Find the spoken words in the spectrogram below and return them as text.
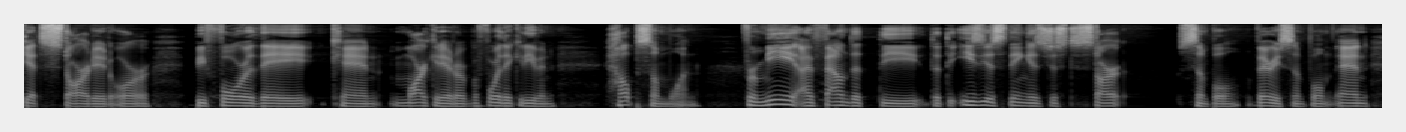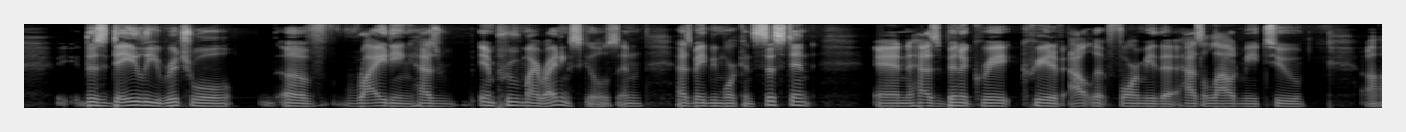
get started or before they can market it or before they could even help someone for me i've found that the that the easiest thing is just to start simple very simple and this daily ritual of writing has improved my writing skills and has made me more consistent and has been a great creative outlet for me that has allowed me to uh,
